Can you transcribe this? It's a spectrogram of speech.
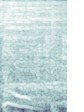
No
